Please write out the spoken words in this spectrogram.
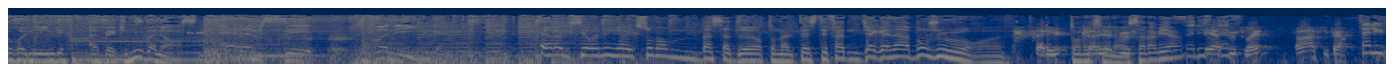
au running avec New Balance. RMC Running. RMC Running avec son ambassadeur, ton Altesse Stéphane Diagana. Bonjour. Salut. Ton Salut à excellence, tous. ça va bien Salut Et à toutes, ouais. Ça va, super. Salut.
